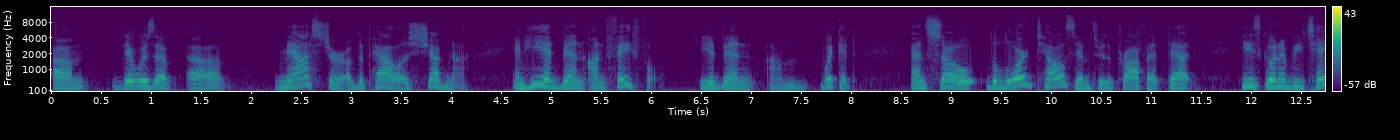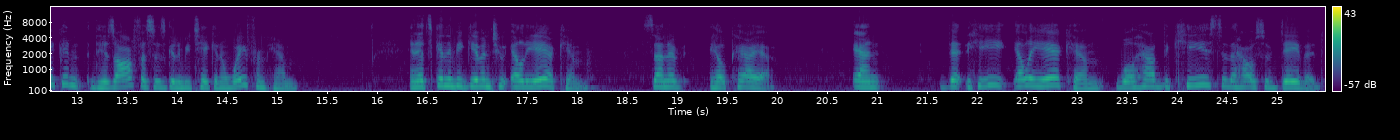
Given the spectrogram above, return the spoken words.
um, there was a, master of the palace, Shebna, and he had been unfaithful. He had been um, wicked. And so the Lord tells him through the prophet that he's going to be taken, his office is going to be taken away from him. And it's going to be given to Eliakim, son of Hilkiah. And that he, Eliakim, will have the keys to the house of David.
